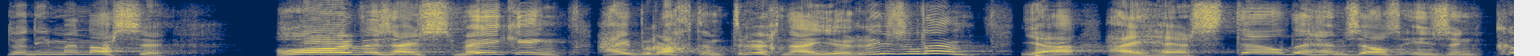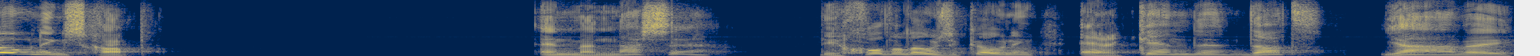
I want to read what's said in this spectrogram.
door die Manasse. Hoorde zijn smeking. Hij bracht hem terug naar Jeruzalem. Ja, hij herstelde hem zelfs in zijn koningschap. En Manasse, die goddeloze koning, erkende dat Yahweh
